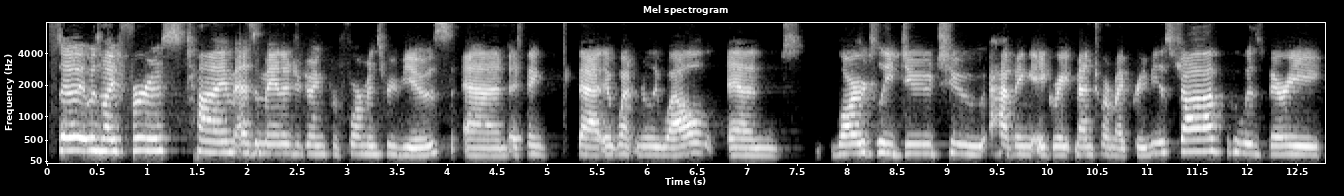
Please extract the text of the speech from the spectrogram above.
So it was my first time as a manager doing performance reviews, and I think that it went really well, and largely due to having a great mentor in my previous job who was very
